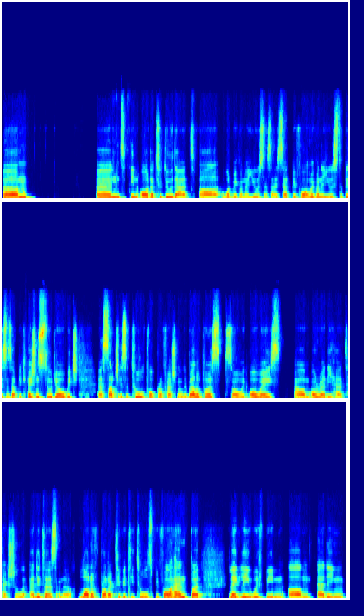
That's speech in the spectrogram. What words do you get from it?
Um, and in order to do that, uh, what we're going to use, as I said before, we're going to use the Business Application Studio, which as such is a tool for professional developers. So it always um, already had textual editors and a lot of productivity tools beforehand, but lately we've been um, adding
